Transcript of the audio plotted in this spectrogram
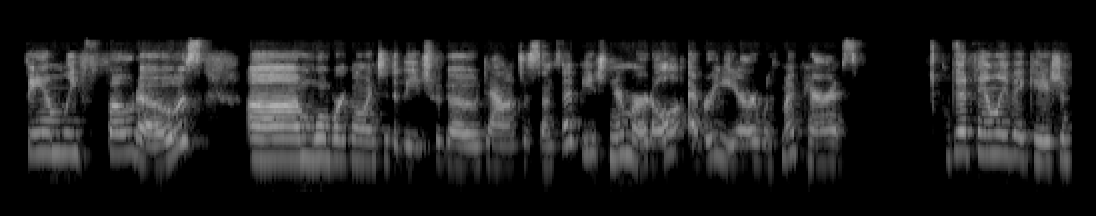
family photos um, when we're going to the beach. We go down to Sunset Beach near Myrtle every year with my parents good family vacation,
